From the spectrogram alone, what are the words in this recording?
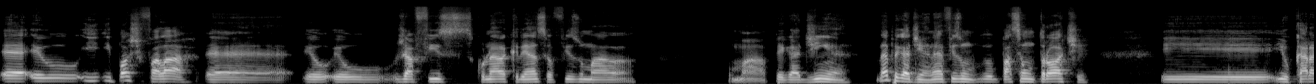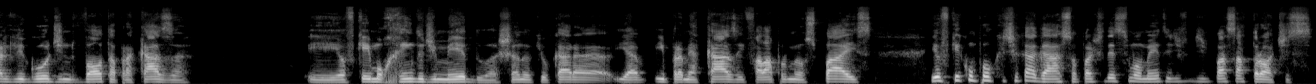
é, eu e, e, posso te falar, é, eu, eu já fiz quando era criança, eu fiz uma uma pegadinha, não é pegadinha, né? Fiz um, passei um trote e, e o cara ligou de volta para casa e eu fiquei morrendo de medo, achando que o cara ia ir para minha casa e falar para meus pais. E eu fiquei com um pouco de cagaço a partir desse momento de, de passar trotes.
